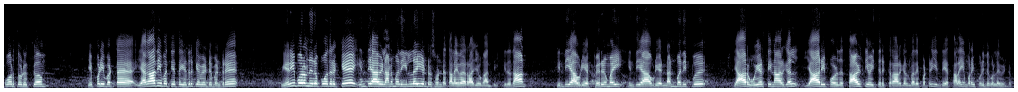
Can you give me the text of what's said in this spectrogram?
போர் தொடுக்கும் இப்படிப்பட்ட ஏகாதிபத்தியத்தை எதிர்க்க வேண்டும் என்று எரிபொருள் நிரப்புவதற்கே இந்தியாவில் அனுமதி இல்லை என்று சொன்ன தலைவர் ராஜீவ்காந்தி இதுதான் இந்தியாவுடைய பெருமை இந்தியாவுடைய நன்மதிப்பு யார் உயர்த்தினார்கள் யார் இப்பொழுது தாழ்த்தி வைத்திருக்கிறார்கள் என்பதை பற்றி இந்திய தலைமுறை புரிந்து கொள்ள வேண்டும்.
